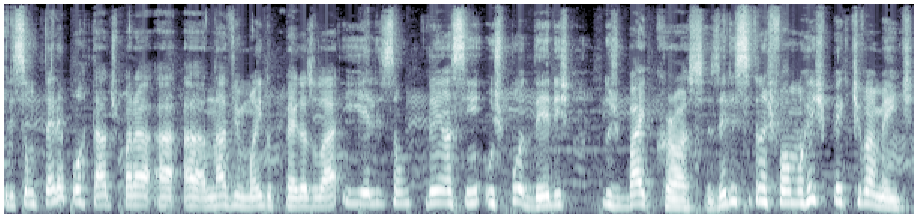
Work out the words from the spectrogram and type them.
Eles são teleportados para a, a nave mãe do Pegasus lá e eles são ganham assim os poderes dos Bycrossers. Eles se transformam respectivamente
